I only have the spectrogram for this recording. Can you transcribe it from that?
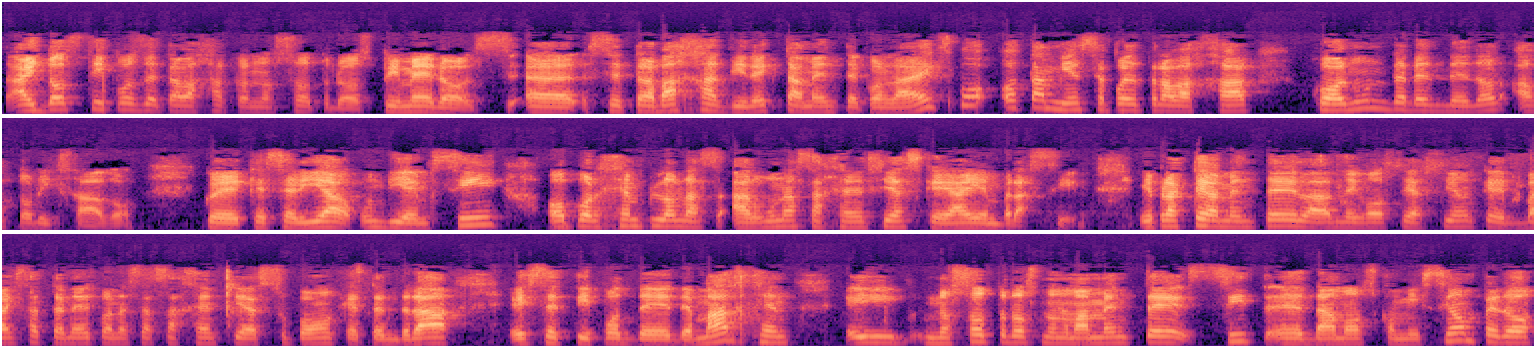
hay dos tipos de trabajar con nosotros. Primero, eh, se trabaja directamente con la expo o también se puede trabajar con un revendedor autorizado, que, sería un DMC o, por ejemplo, las, algunas agencias que hay en Brasil. Y prácticamente la negociación que vais a tener con esas agencias supongo que tendrá ese tipo de, margen y nosotros normalmente sí eh, damos comisión, pero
